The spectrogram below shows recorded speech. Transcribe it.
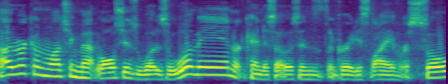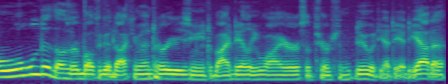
I'd recommend watching Matt Walsh's What is a Woman or Candace Owens's The Greatest Lie Ever Sold. Those are both good documentaries. You need to buy Daily Wire subscription to do it, yada yada yada.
